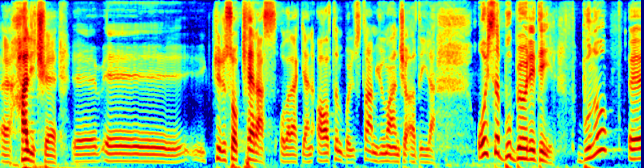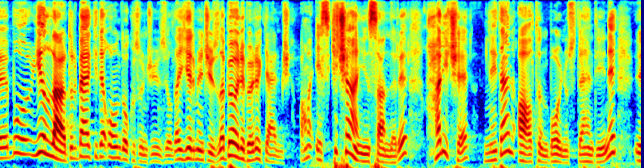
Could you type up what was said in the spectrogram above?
e, Haliç'e. E, e, olarak yani altın boyuz tam Yunanca adıyla. Oysa bu böyle değil. Bunu e, bu yıllardır belki de 19. yüzyılda 20. yüzyılda böyle böyle gelmiş. Ama eski çağ insanları Haliç'e neden altın boynuz dendiğini e,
